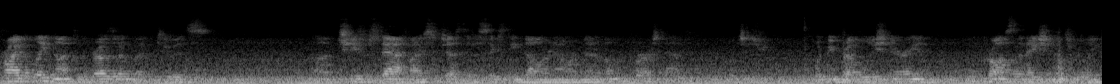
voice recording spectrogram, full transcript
privately, not to the president, but to his uh, chief of staff, I suggested a $16 an hour minimum for our staff, which is would be revolutionary and across the nation. It's really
